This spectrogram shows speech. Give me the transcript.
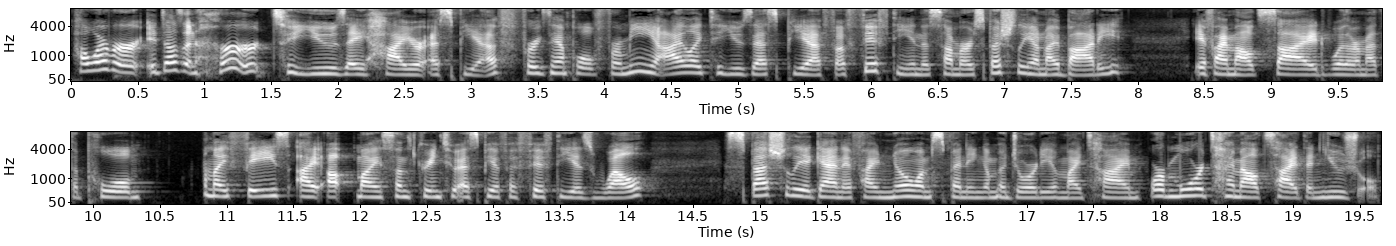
However, it doesn't hurt to use a higher SPF. For example, for me, I like to use SPF of 50 in the summer, especially on my body. If I'm outside, whether I'm at the pool, on my face, I up my sunscreen to SPF of 50 as well. Especially again, if I know I'm spending a majority of my time or more time outside than usual.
